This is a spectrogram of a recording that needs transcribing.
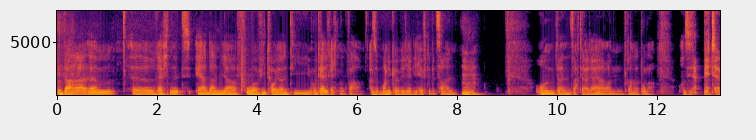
Und da ähm, äh, rechnet er dann ja vor, wie teuer die Hotelrechnung war. Also Monika will ja die Hälfte bezahlen. Und dann sagt er halt, ja, ja, waren 300 Dollar. Und sie sagt, bitte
